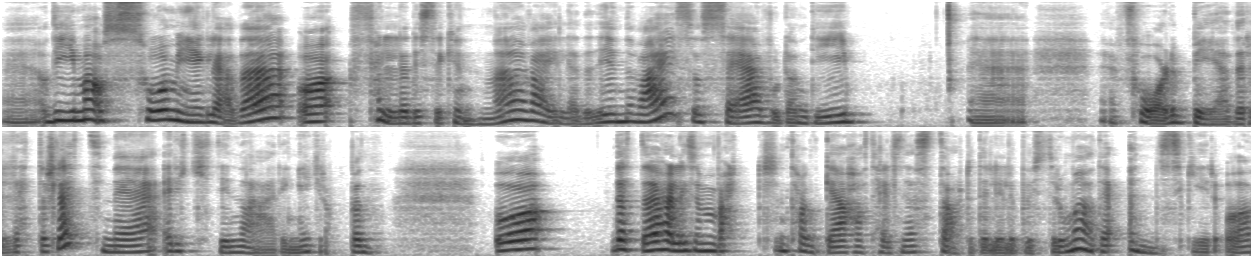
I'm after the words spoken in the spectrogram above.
Eh, og Det gir meg også så mye glede å følge disse kundene, veilede de underveis og se hvordan de eh, får det bedre, rett og slett, med riktig næring i kroppen. Og dette har liksom vært en tanke jeg har hatt helt siden jeg startet det lille pusterommet. At jeg ønsker å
